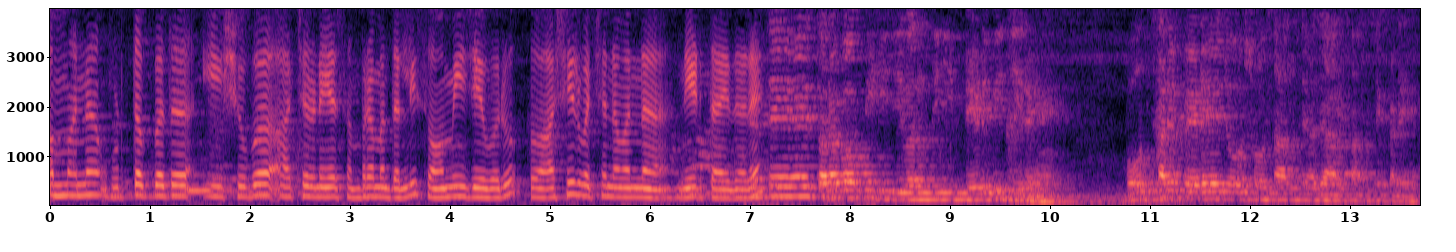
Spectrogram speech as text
ಅಮ್ಮನ ಹುಟ್ಟಹಬ್ಬದ ಈ ಶುಭ ಆಚರಣೆಯ ಸಂಭ್ರಮದಲ್ಲಿ ಸ್ವಾಮೀಜಿಯವರು ಆಶೀರ್ವಚನವನ್ನು ನೀಡ್ತಾ ಇದ್ದಾರೆ कहते हैं तरबी ही जीवंती पेड़ भी जी रहे हैं बहुत सारे पेड़ हैं जो सौ साल से हजार साल से खड़े हैं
